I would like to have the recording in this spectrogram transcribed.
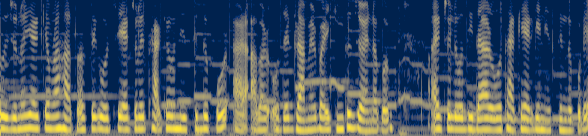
ওই জন্যই আর কি আমরা হাসাহাসি করছি। অ্যাকচুয়ালি থাকে ও নিশ্চিন্তপুর আর আবার ওদের গ্রামের বাড়ি কিন্তু জয়নগর। অ্যাকচুয়ালি ও দিদা আর ও থাকে আর কি নিশ্চিন্তপুরে।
